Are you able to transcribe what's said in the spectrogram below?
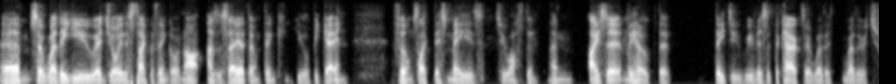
Um, so whether you enjoy this type of thing or not, as I say, I don't think you'll be getting films like this made too often. And I certainly hope that they do revisit the character, whether whether it's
